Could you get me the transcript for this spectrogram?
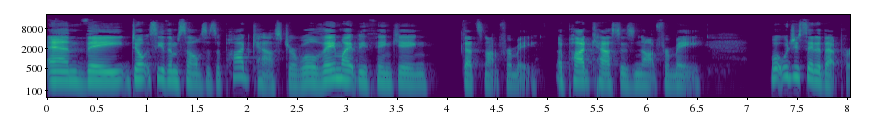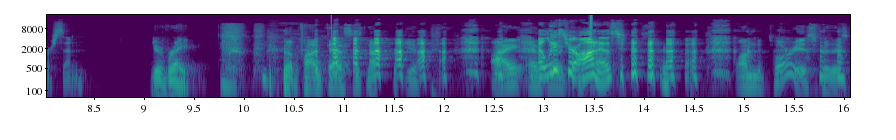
and they don't see themselves as a podcaster? Well, they might be thinking, that's not for me. A podcast is not for me. What would you say to that person? You're right. a podcast is not for you. I am At least you're honest. I'm notorious for this.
